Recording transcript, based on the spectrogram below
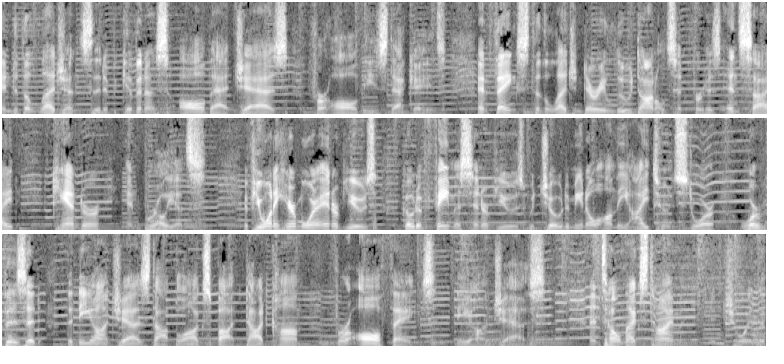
into the legends that have given us all that jazz for all these decades. And thanks to the legendary Lou Donaldson for his insight, candor, and brilliance. If you want to hear more interviews, go to Famous Interviews with Joe Dimino on the iTunes Store or visit theneonjazz.blogspot.com for all things neon jazz. Until next time, enjoy the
